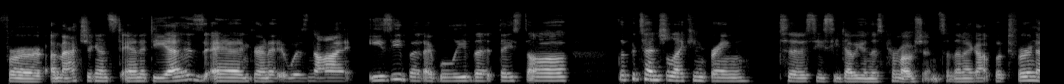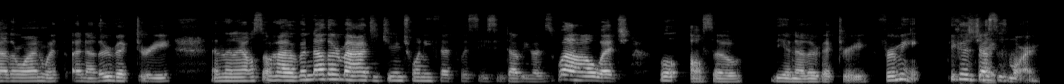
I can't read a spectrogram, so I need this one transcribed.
for a match against Anna Diaz, and granted, it was not easy, but I believe that they saw the potential I can bring to CCW in this promotion. So then I got booked for another one with another victory. And then I also have another match June 25th with CCW as well, which will also be another victory for me because just right. is more.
